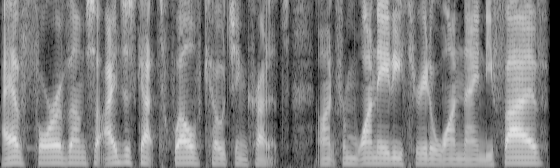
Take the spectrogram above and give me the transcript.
I have four of them, so I just got 12 coaching credits. I went from 183 to 195.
